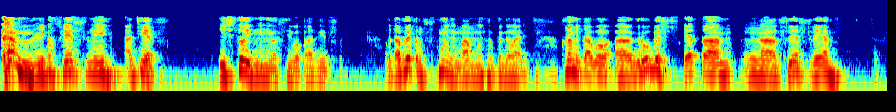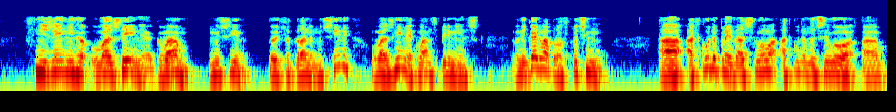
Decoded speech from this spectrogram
непосредственный отец. И что изменилось в его позиции? Вот об этом с мужем вам нужно поговорить. Кроме того, э, грубость это э, следствие снижения уважения к вам, мужчина. То есть со стороны мужчины уважение к вам теперь меньше. Возникает вопрос, почему? А откуда произошло, откуда начало а,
